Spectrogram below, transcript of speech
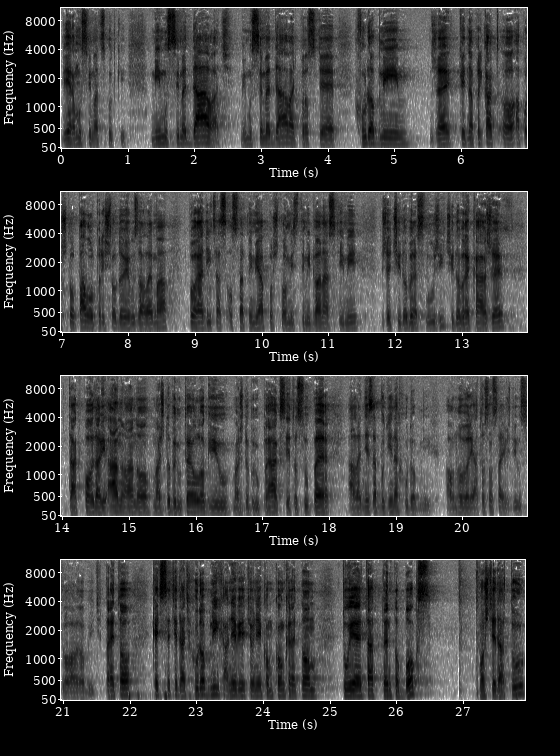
Viera musí mať skutky. My musíme dávať. My musíme dávať proste chudobným, že keď napríklad o, apoštol Pavol prišiel do Jeruzalema poradiť sa s ostatnými apoštolmi, s tými dvanáctimi, že či dobre slúži, či dobre káže, tak povedali áno, áno, máš dobrú teológiu, máš dobrú prax, je to super, ale nezabudni na chudobných. A on hovorí, a to sa aj vždy usiloval robiť. Preto, keď chcete dať chudobných a neviete o niekom konkrétnom, tu je ta, tento box, môžete dať tu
